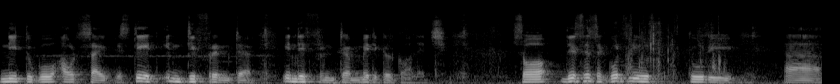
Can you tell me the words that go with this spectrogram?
need to go outside the state in different, uh, in different uh, medical college. So this is a good news to the uh,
